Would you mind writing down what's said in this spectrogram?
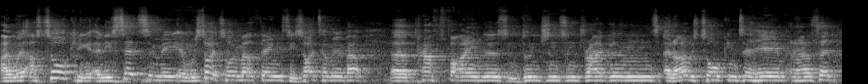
And I was talking, and he said to me, and we started talking about things, and he started telling me about uh, Pathfinders and Dungeons and Dragons, and I was talking to him, and I said,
